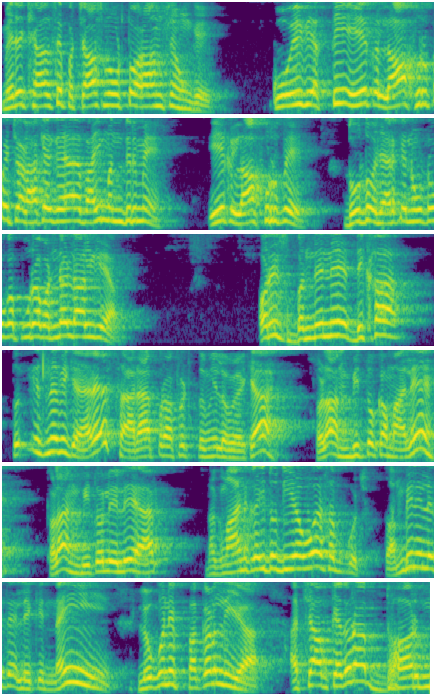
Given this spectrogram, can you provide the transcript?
मेरे ख्याल से पचास नोट तो आराम से होंगे। कोई व्यक्ति एक लाख रुपए चढ़ा के गया है भाई मंदिर में। एक लाख रुपए। दो दो हज़ार के नोटों का पूरा बंडल डाल गया। और इस बंदे ने दिखा तो इसने भी कहा, अरे, सारा प्रॉफिट तुम ही लोगे क्या? थोड़ा हम भी तो कमा लें, थोड़ा हम भी तो ले ले यार। भगवान का ही तो दिया हुआ सब कुछ तो हम भी ले लेते हैं। लेकिन नहीं, लोगों ने पकड़ लिया। अच्छा आप कहते हो ना आप धर्म,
